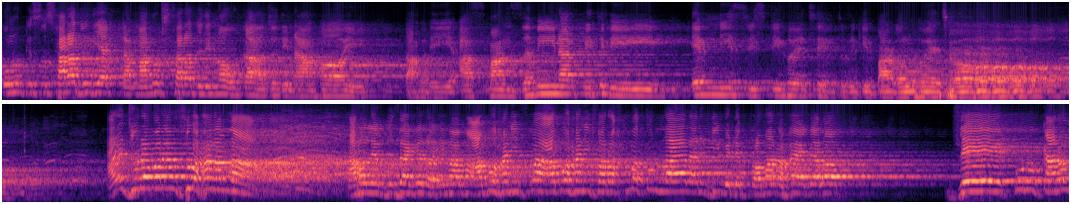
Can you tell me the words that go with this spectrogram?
কোনো কিছু ছাড়া যদি একটা মানুষ ছাড়া যদি নৌকা যদি না হয়, তাহলে আসমান, জমিন আর পৃথিবী এমনি সৃষ্টি হয়েছে। তুমি কি পাগল হয়েছ? সুবহানাল্লাহ। তাহলে বোঝা গেল ইমাম আবু হানিফা আবু হানিফা রহমতুল্লাহ আলাইহির ডিবেটে প্রমাণ হয়ে গেল। যে কোন কারণ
